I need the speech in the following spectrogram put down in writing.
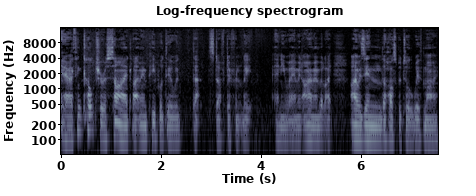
yeah, I think culture aside, like I mean, people deal with that stuff differently. Anyway, I mean, I remember like I was in the hospital with my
